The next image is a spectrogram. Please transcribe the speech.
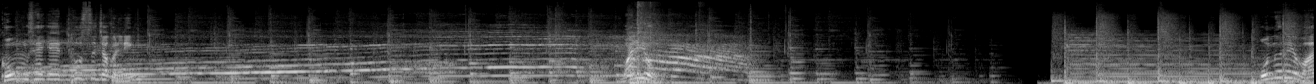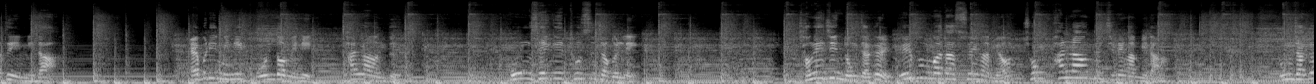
공 3개 토스 저글링 완료! 오늘의 와드입니다. 에브리 미닛 온 더 미닛 8라운드 공 3개 토스 저글링 정해진 동작을 1분마다 수행하며 총 8라운드 진행합니다. 동작은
